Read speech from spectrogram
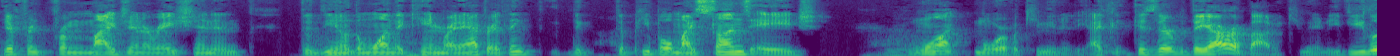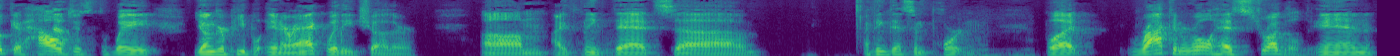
different from my generation and the you know the one that came right after. I think the the people my son's age want more of a community. I think because they're they are about a community. If you look at how just the way younger people interact with each other, um, I think that's uh, I think that's important. But rock and roll has struggled, and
